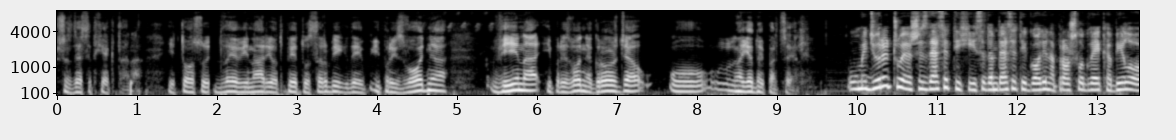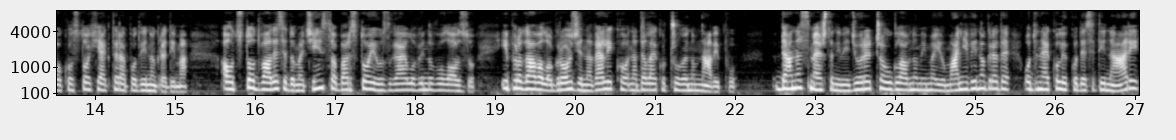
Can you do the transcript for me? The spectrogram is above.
60 hektara. I to su dve vinarije od pet u Srbiji gde i proizvodnja vina i proizvodnja grožđa u, na jednoj parceli. U Međureču je 60. i 70. godina prošlog veka bilo oko 100 hektara pod vinogradima, a od 120 domaćinstva bar stoje uzgajalo vinovu lozu i prodavalo grožđe na veliko na daleko čuvenom navipu – Danas meštani Međureča uglavnom imaju manje vinograde od nekoliko desetinari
